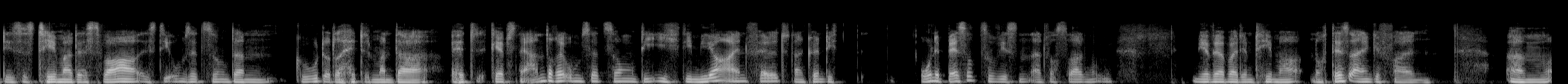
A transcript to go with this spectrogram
dieses Thema das war, ist die Umsetzung dann gut oder hätte man da, hätte, gäbe es eine andere Umsetzung, die ich, die mir einfällt, dann könnte ich, ohne besser zu wissen, einfach sagen, mir wäre bei dem Thema noch das eingefallen. Ähm,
